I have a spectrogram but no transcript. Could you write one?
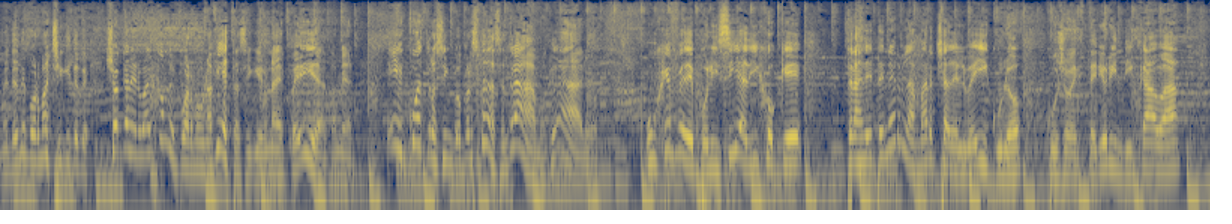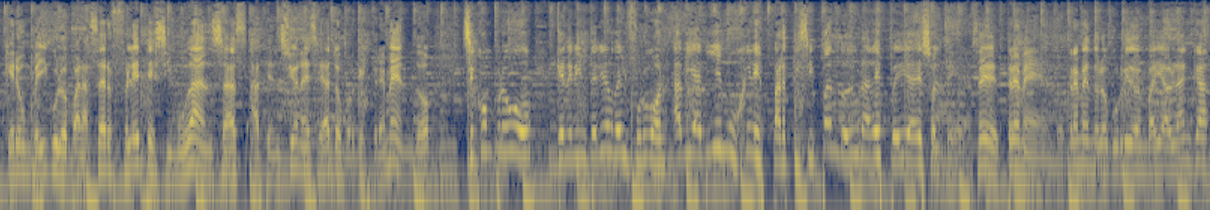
¿me entendés? Por más chiquito que. Yo acá en el balcón me puedo armar una fiesta si quiero, una despedida también. Eh, cuatro o cinco personas entramos, claro. Un jefe de policía dijo que tras detener la marcha del vehículo, cuyo exterior indicaba que era un vehículo para hacer fletes y mudanzas, atención a ese dato porque es tremendo, se comprobó que en el interior del furgón había 10 mujeres participando de una despedida de solteras. ¿eh? Tremendo, tremendo lo ocurrido en Bahía Blanca,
